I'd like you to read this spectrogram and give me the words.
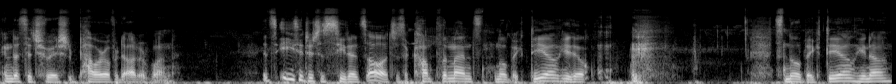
in that situation, power over the other one, it's easy to just see that it's, oh, it's just a compliment, no big deal, you know. it's no big deal, you know.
